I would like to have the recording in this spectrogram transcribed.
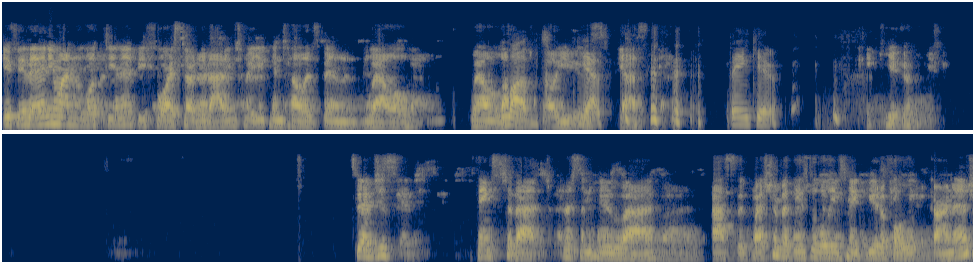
if, if anyone looked in it before I started adding to it, you can tell it's been well, well loved, Loved, well used. yes. Yes, Thank you. thank you. So I've just, thanks to that person who uh, asked the question, but these little leaves make beautiful garnish.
